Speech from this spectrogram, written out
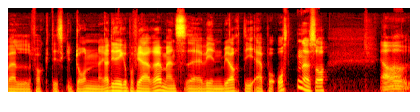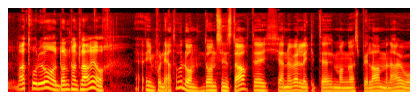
vel faktisk Don Ja, de ligger på fjerde, mens eh, Vindbjart de er på åttende, så Ja, hva tror du Don kan klare i år? Jeg er imponert over Don. Don sin start. Jeg kjenner vel ikke til mange spillere, men jeg har jo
